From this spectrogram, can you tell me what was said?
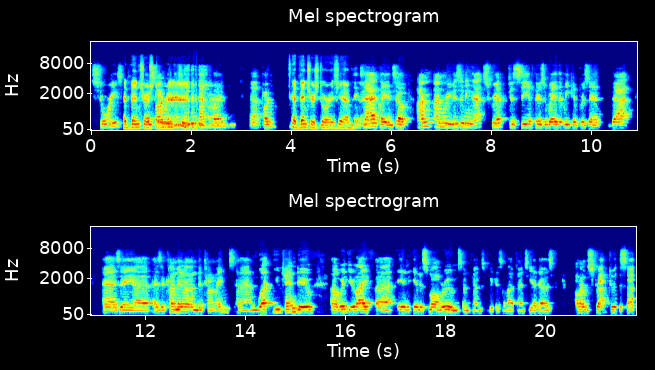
stories. Adventure and so stories. I'm revisiting that play. Uh, pardon? Adventure stories, yeah. Exactly. And so I'm I'm revisiting that script to see if there's a way that we can present that as a uh, as a comment on the times uh, and what you can do uh, with your life uh, in in a small room sometimes because a lot of times he had those arms strapped to his side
